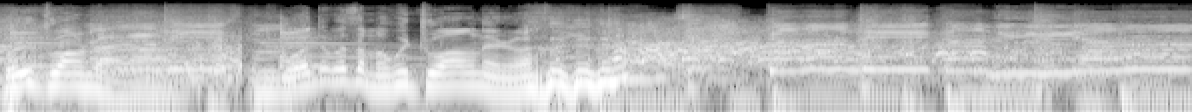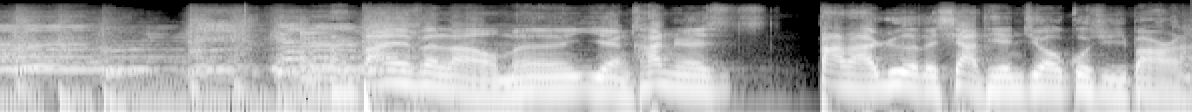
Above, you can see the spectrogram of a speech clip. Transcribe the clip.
不是装出来的。我我怎么会装呢？是吧？月份了，我们眼看着大大热的夏天就要过去一半了。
